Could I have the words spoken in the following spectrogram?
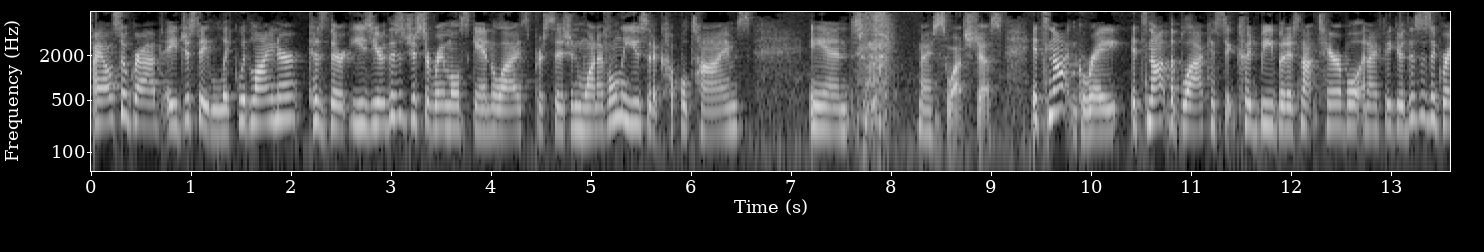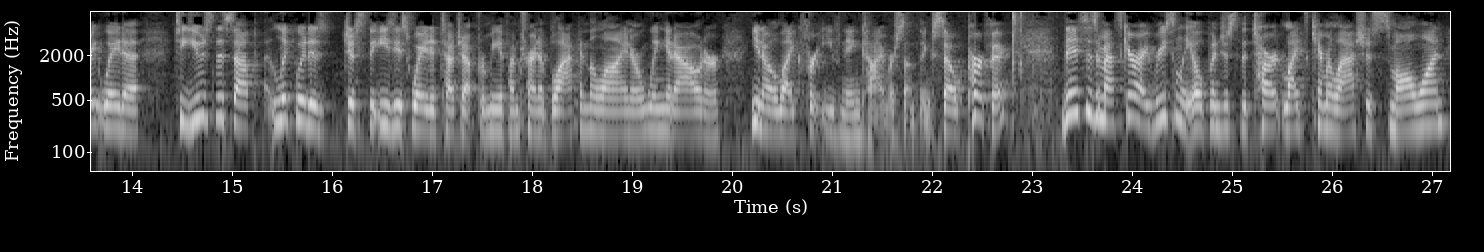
I also grabbed a just a liquid liner because they're easier. This is just a Rimmel Scandaleyes Precision one. I've only used it a couple times and Nice swatch, Jess. It's not great. It's not the blackest it could be, but it's not terrible. And I figured this is a great way to, to use this up. Liquid is just the easiest way to touch up for me if I'm trying to blacken the line or wing it out or, you know, like for evening time or something. So perfect. This is a mascara I recently opened, just the Tarte Lights Camera Lashes small one.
